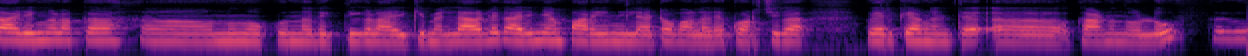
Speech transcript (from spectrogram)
കാര്യങ്ങളൊക്കെ ഒന്ന് നോക്കുന്ന വ്യക്തികളായിരിക്കും. എല്ലാവരുടെ കാര്യം ഞാൻ പറയുന്നില്ല കേട്ടോ. വളരെ കുറച്ച് പേർക്ക് അങ്ങനത്തെ കാണുന്നുള്ളൂ. ഒരു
